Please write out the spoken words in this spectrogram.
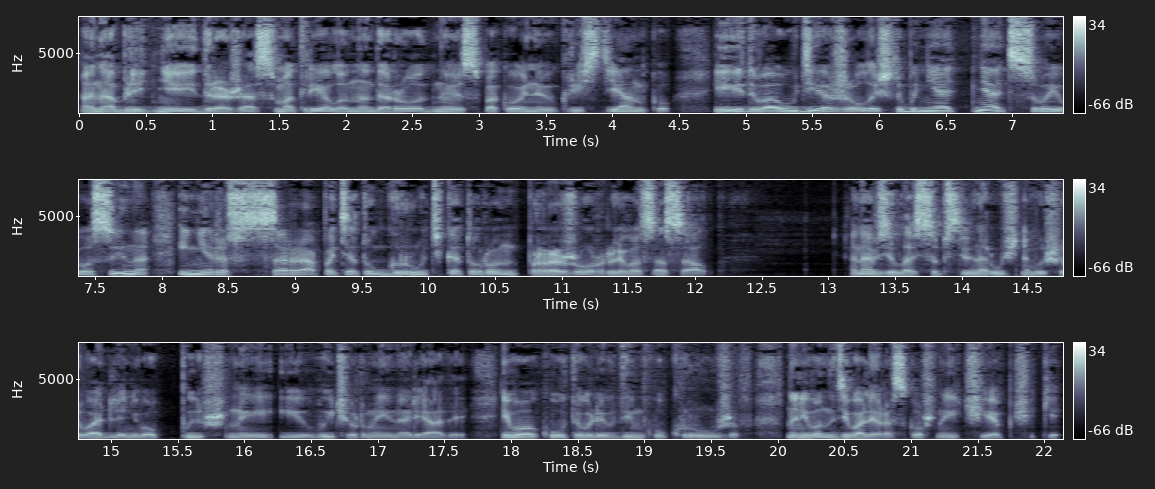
она бледнее и дрожа смотрела на дородную, спокойную крестьянку и едва удерживалась, чтобы не отнять своего сына и не расцарапать эту грудь, которую он прожорливо сосал. Она взялась собственноручно вышивать для него пышные и вычурные наряды. Его окутывали в дымку кружев, на него надевали роскошные чепчики.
